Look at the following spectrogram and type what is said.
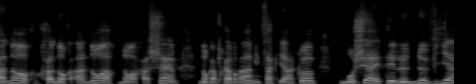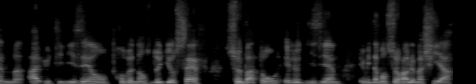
Hanor, Hanor à Noach, Noach Hashem, donc après Abraham, Isaac, Yaakov, Moshe a été le neuvième à utiliser en provenance de Yosef ce bâton, et le dixième, évidemment, sera le Mashiach.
